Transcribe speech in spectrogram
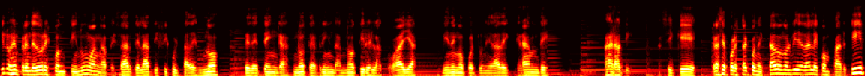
y los emprendedores continúan a pesar de las dificultades. No te detengas, no te rindas, no tires la toalla. Vienen oportunidades grandes para ti. Así que gracias por estar conectado. No olvides darle compartir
